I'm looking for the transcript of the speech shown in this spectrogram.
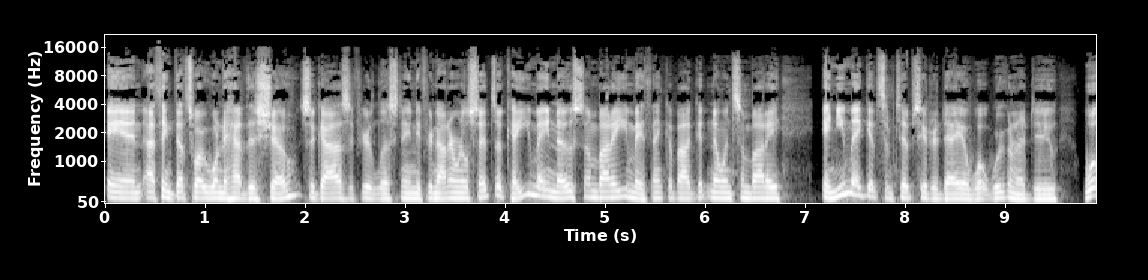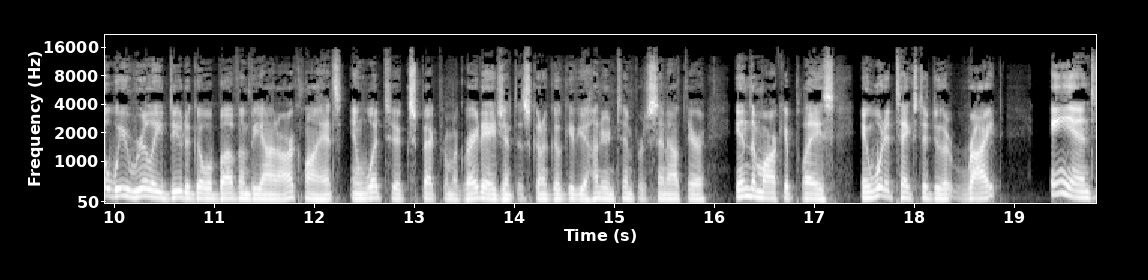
And I think that's why we wanted to have this show. So, guys, if you're listening, if you're not in real estate, it's okay. You may know somebody, you may think about getting knowing somebody, and you may get some tips here today of what we're going to do, what we really do to go above and beyond our clients, and what to expect from a great agent that's going to go give you 110% out there in the marketplace, and what it takes to do it right and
